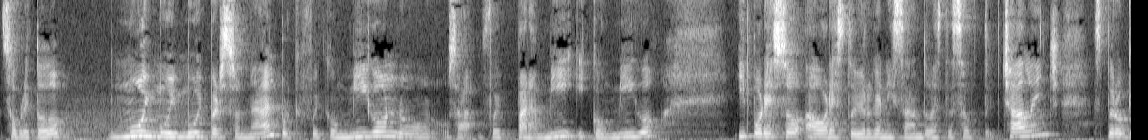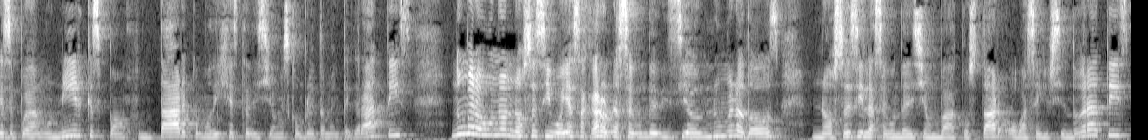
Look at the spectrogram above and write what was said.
sobre todo muy, muy, muy personal, porque fue conmigo, no, o sea, fue para mí y conmigo. y por eso ahora estoy organizando este Self Challenge. Espero que se puedan unir, que se puedan juntar. Como dije, esta edición es completamente gratis. Número uno, no sé si voy a sacar una segunda edición. Número dos, no sé si la segunda edición va a costar o va a seguir siendo gratis.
